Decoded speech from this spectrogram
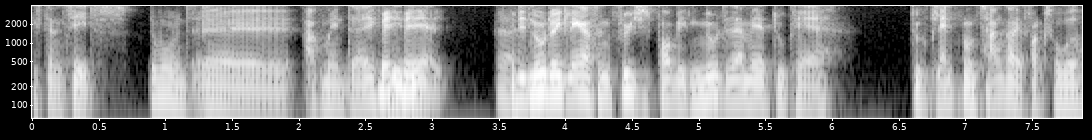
eksternalitets Det må man sige. øh, argument der, ikke? Men- Fordi, men- det er, ja. fordi nu er det ikke længere sådan en fysisk påvirkning, nu er det der med, at du kan, du kan plante nogle tanker i folks hoveder,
